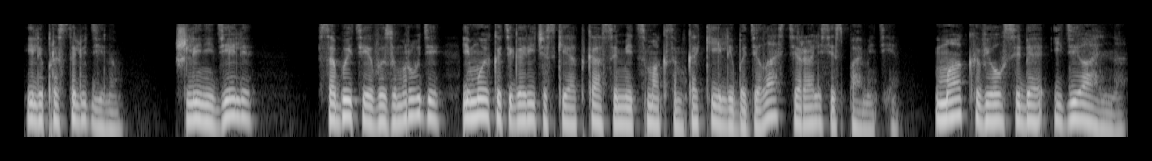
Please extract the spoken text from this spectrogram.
или простолюдином. Шли недели, события в Изумруде и мой категорический отказ иметь с Максом какие-либо дела стирались из памяти. Мак вел себя идеально,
